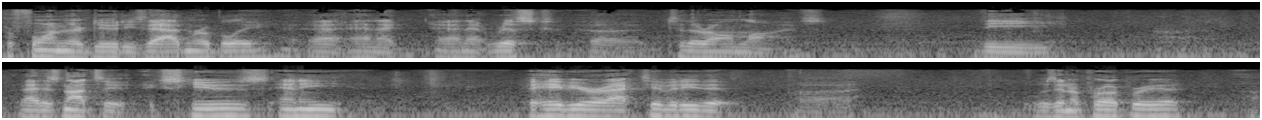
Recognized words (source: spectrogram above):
perform their duties admirably and at, and at risk uh, to their own lives. The, uh, that is not to excuse any behavior or activity that uh, was inappropriate. Uh,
